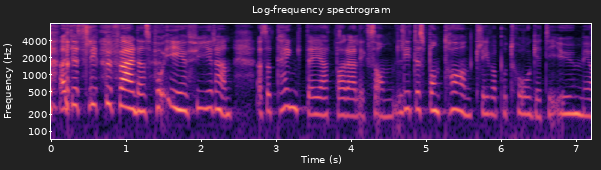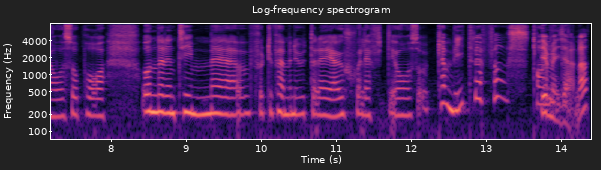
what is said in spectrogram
att jag slipper färdas på E4. Alltså tänk dig att bara liksom lite spontant kliva på tåget i Umeå och så på under en timme, 45 minuter är jag i Skellefteå och så kan vi träffas. Ta, Ja en, men gärna.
